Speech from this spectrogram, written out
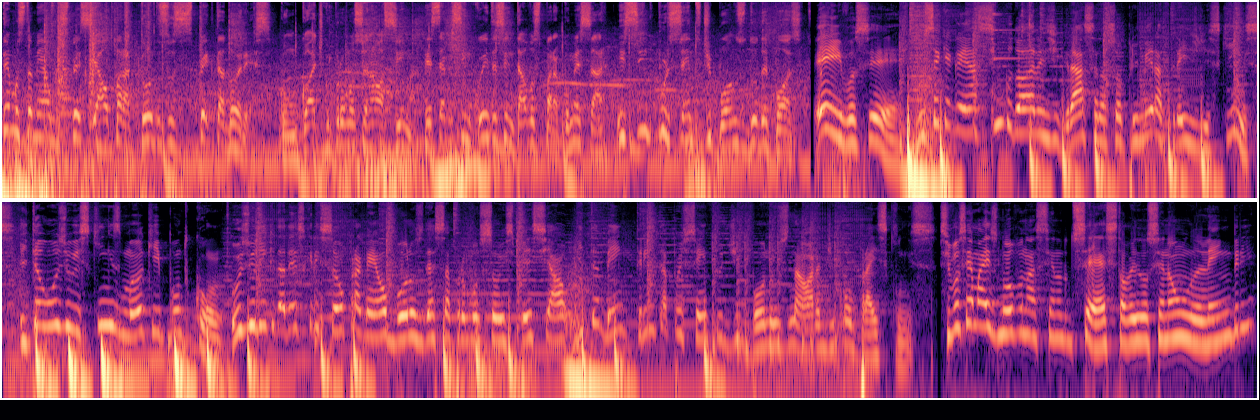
Temos também algo especial para todos os espectadores. Com um código promocional acima, recebe 50 centavos para começar e 5% de bônus do depósito. Ei você! Você quer ganhar 5 dólares de graça na sua primeira trade de skins? Então use o skinsmonkey.com. Use o link da descrição para ganhar o bônus dessa promoção especial e também 30% de bônus na hora de comprar skins. Se você é mais novo na cena do CS, talvez você não lembre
